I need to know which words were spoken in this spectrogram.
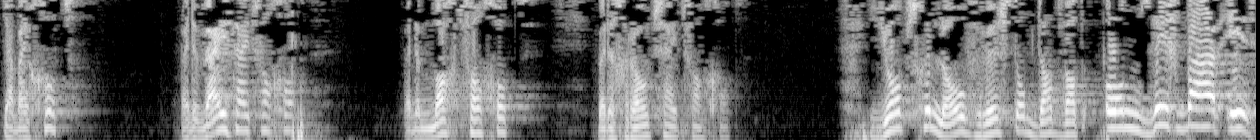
ja, bij God. Bij de wijsheid van God. Bij de macht van God. Bij de grootheid van God. Jobs geloof rust op dat wat onzichtbaar is.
